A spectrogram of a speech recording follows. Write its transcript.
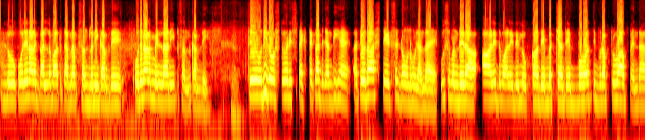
ਲੋਕ ਉਹਦੇ ਨਾਲ ਗੱਲਬਾਤ ਕਰਨਾ ਪਸੰਦ ਨਹੀਂ ਕਰਦੇ ਉਹਦੇ ਨਾਲ ਮਿਲਣਾ ਨਹੀਂ ਪਸੰਦ ਕਰਦੇ। ਤੇ ਉਹਦੀ ਦੋਸਤੋ ਰਿਸਪੈਕਟ ਘਟ ਜਾਂਦੀ ਹੈ ਅਤੇ ਉਹਦਾ ਸਟੇਟਸ ਡਾਊਨ ਹੋ ਜਾਂਦਾ ਹੈ। ਉਸ ਬੰਦੇ ਦਾ ਆਲੇ ਦੁਆਲੇ ਦੇ ਲੋਕਾਂ ਤੇ ਬੱਚਿਆਂ ਤੇ ਬਹੁਤ ਹੀ ਬੁਰਾ ਪ੍ਰਭਾਵ ਪੈਂਦਾ।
